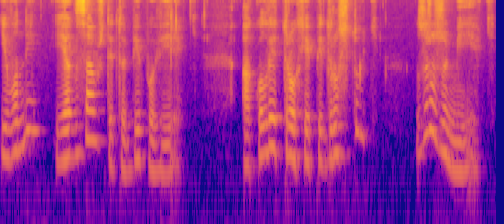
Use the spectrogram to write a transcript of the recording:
і вони, як завжди, тобі повірять. А коли трохи підростуть, зрозуміють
